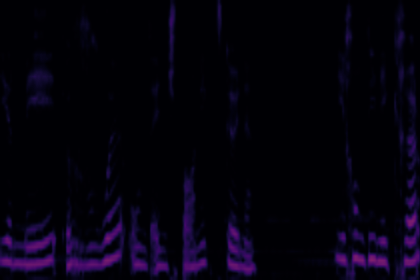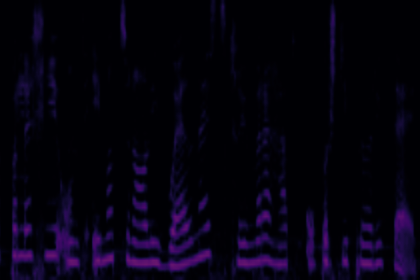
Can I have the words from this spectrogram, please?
dir mehr Ruhe und Entspannung zu gönnen. Dich um deine körperliche und emotionale Wellness zu kümmern, hat oberste Priorität.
